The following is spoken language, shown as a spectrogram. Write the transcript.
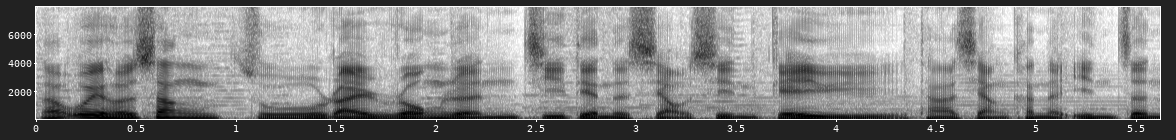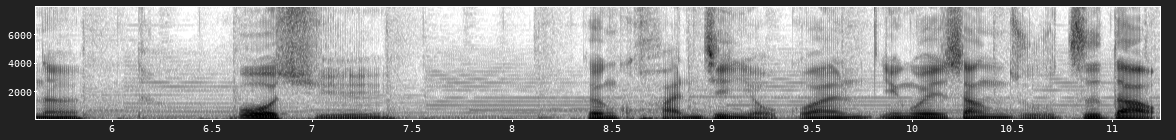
那为何上主来容忍基甸的小信，给予他想看的印证呢？或许跟环境有关，因为上主知道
